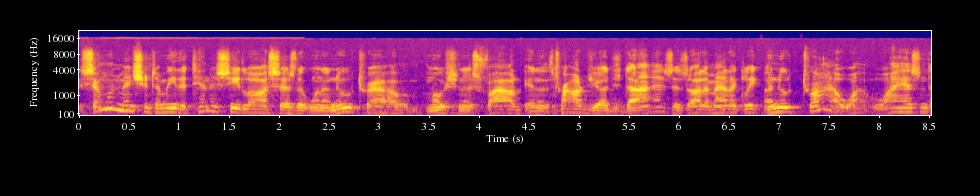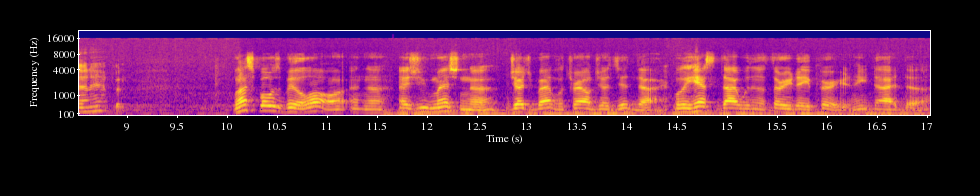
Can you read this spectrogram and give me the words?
Someone mentioned to me that Tennessee law says that when a new trial motion is filed and the trial judge dies, it's automatically a new trial. Why, why hasn't that happened? Well, that's supposed to be a law, and uh, as you mentioned, uh, Judge Battle, the trial judge, did die. Well, he has to die within a 30-day period, and he died uh,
